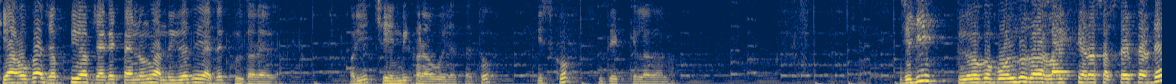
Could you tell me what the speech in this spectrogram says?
क्या होगा, जब भी आप जैकेट पहनोगे, अंदर से ऐसे खुलता रहेगा। और ये चेन भी खराब हो जाता है तो इसको देख के लगाना। जी जी लोगों को बोल दो लाइक शेयर और सब्सक्राइब कर दे।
